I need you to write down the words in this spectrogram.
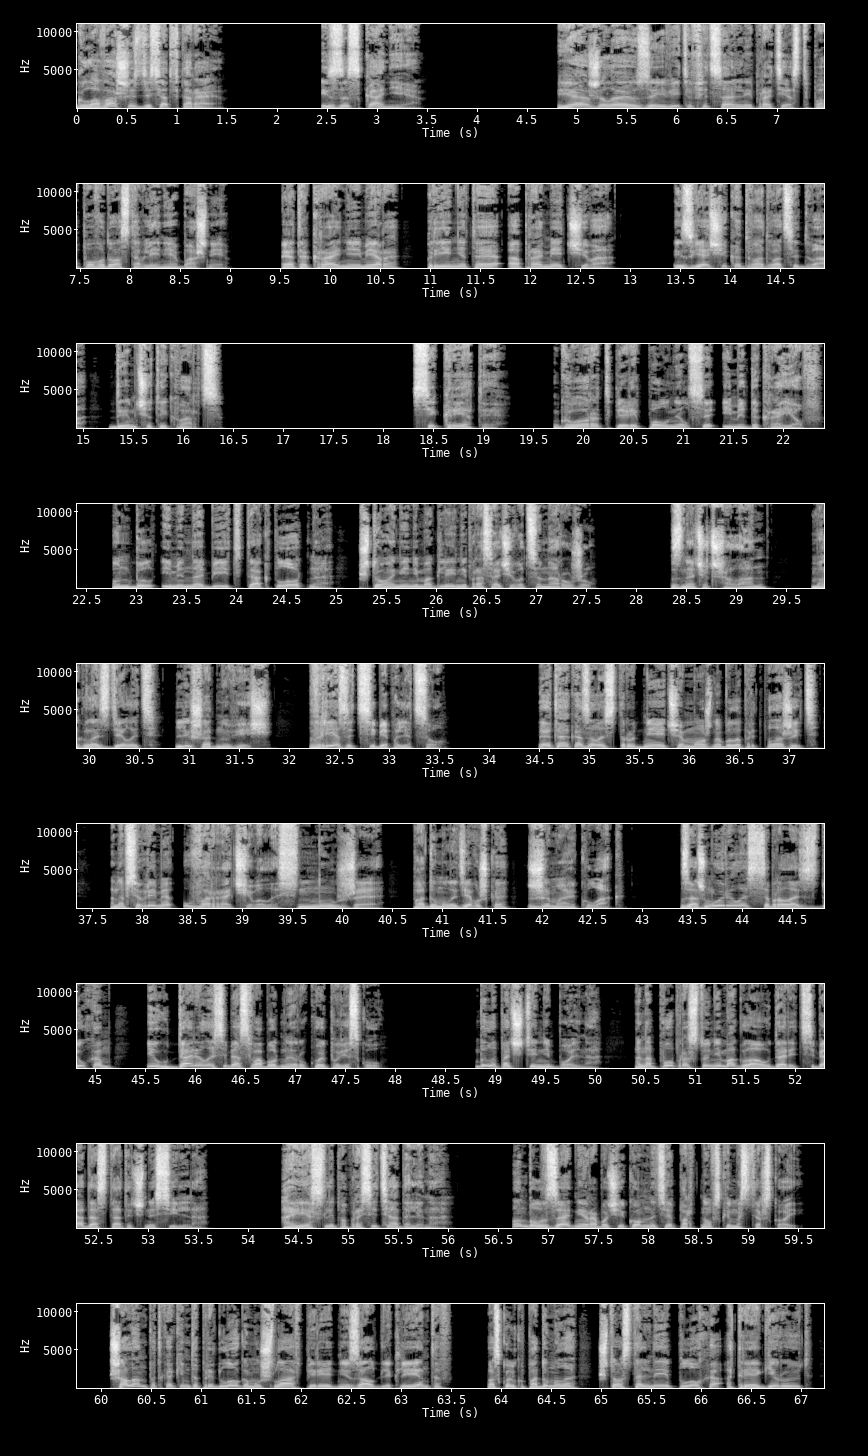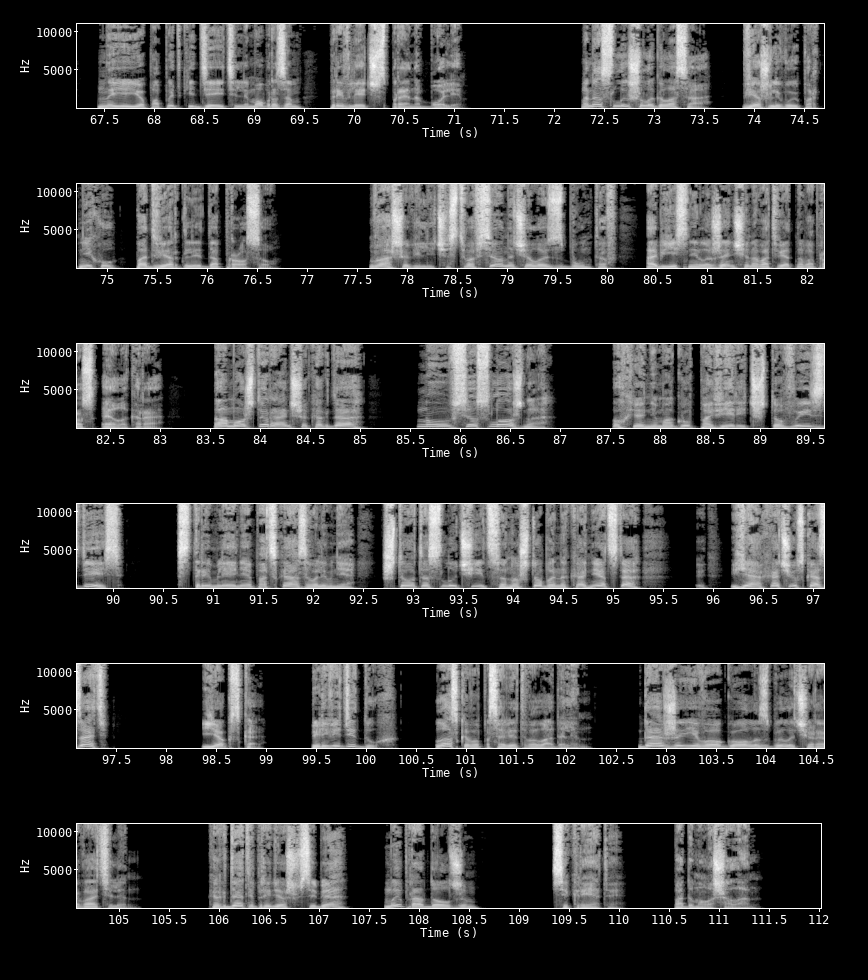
Глава 62. Изыскание. Я желаю заявить официальный протест по поводу оставления башни. Это крайняя мера, принятая опрометчиво. Из ящика 222. Дымчатый кварц. Секреты. Город переполнился ими до краев. Он был ими набит так плотно, что они не могли не просачиваться наружу. Значит, Шалан — могла сделать лишь одну вещь — врезать себе по лицу. Это оказалось труднее, чем можно было предположить. Она все время уворачивалась. «Ну же!» — подумала девушка, сжимая кулак. Зажмурилась, собралась с духом и ударила себя свободной рукой по виску. Было почти не больно. Она попросту не могла ударить себя достаточно сильно. А если попросить Адалина? Он был в задней рабочей комнате портновской мастерской. Шалан под каким-то предлогом ушла в передний зал для клиентов, поскольку подумала, что остальные плохо отреагируют на ее попытки деятельным образом привлечь Спрена боли. Она слышала голоса, вежливую портниху подвергли допросу. «Ваше Величество, все началось с бунтов», — объяснила женщина в ответ на вопрос Элокара. «А может, и раньше, когда... Ну, все сложно. Ох, я не могу поверить, что вы здесь. Стремления подсказывали мне, что-то случится, но чтобы наконец-то... Я хочу сказать... Йокска, переведи дух, — ласково посоветовал Адалин. Даже его голос был очарователен. Когда ты придешь в себя, мы продолжим. Секреты, — подумала Шалан.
